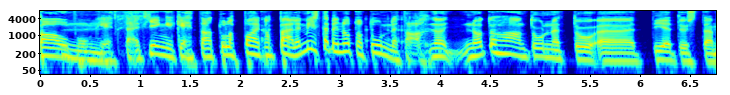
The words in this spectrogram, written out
kaupunki, mm. että, että jengi kehtaa tulla paikan päälle. Mistä me Noto tunnetaan? No Notohan on tunnettu äh, tietystä äh,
